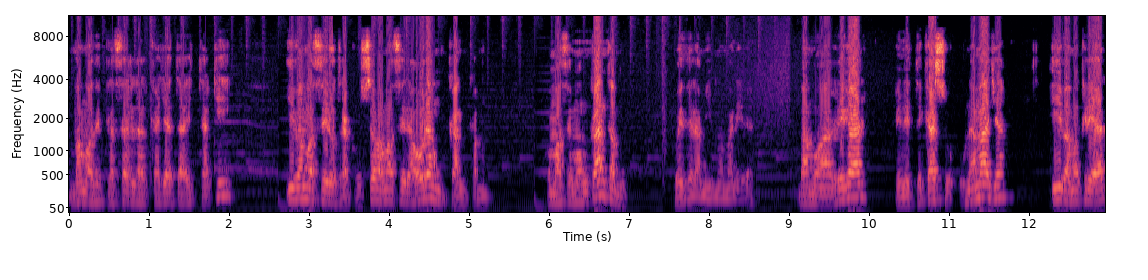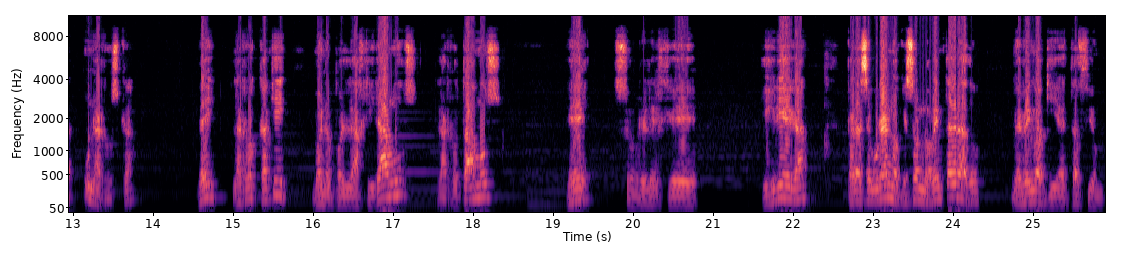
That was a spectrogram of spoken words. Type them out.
Vamos a desplazar la alcayata esta aquí y vamos a hacer otra cosa. Vamos a hacer ahora un cáncamo. ¿Cómo hacemos un cáncamo? Pues de la misma manera. Vamos a agregar, en este caso, una malla y vamos a crear una rosca. ¿Veis? La rosca aquí. Bueno, pues la giramos, la rotamos ¿eh? sobre el eje Y. Para asegurarnos que son 90 grados, me vengo aquí a esta opción.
